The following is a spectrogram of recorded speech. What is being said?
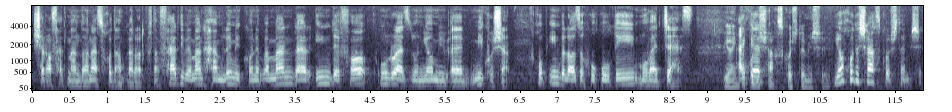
شرافتمندانه از خودم قرار گرفتم. فردی به من حمله می‌کنه و من در این دفاع اون رو از دنیا می‌کشم. خب این به لحاظ حقوقی موجه است. یا اینکه خود شخص کشته میشه. یا خود شخص کشته میشه.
